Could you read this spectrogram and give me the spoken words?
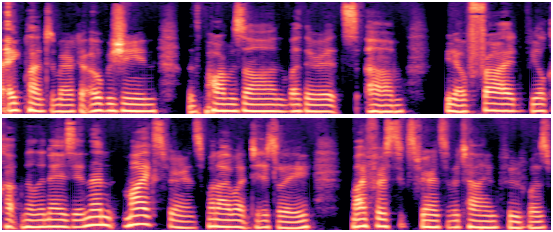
eggplant in America, aubergine with parmesan, whether it's um, you know fried veal cut milanese. And then my experience when I went to Italy, my first experience of Italian food was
